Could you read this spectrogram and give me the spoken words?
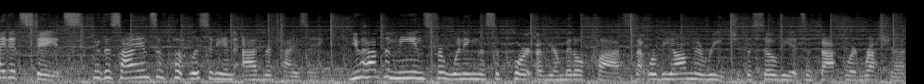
United States, through the science of publicity and advertising, you have the means for winning the support of your middle class that were beyond the reach of the Soviets of backward Russia,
